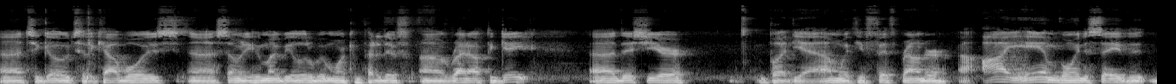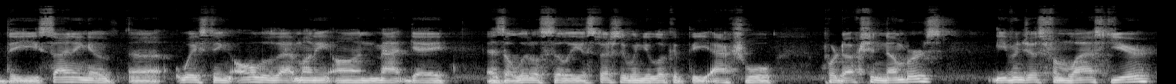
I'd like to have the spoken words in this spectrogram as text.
uh, to go to the Cowboys. Uh, somebody who might be a little bit more competitive uh, right out the gate uh, this year. But yeah, I'm with you, fifth rounder. I am going to say that the signing of wasting all of that money on Matt Gay is a little silly, especially when you look at the actual production numbers, even just from last year.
